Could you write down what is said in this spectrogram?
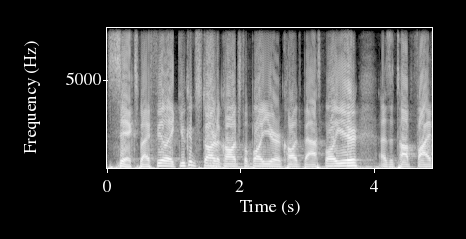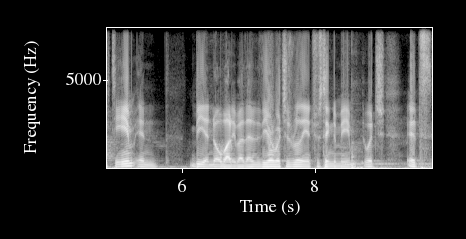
six. But I feel like you can start a college football year or college basketball year as a top five team and be a nobody by the end of the year, which is really interesting to me. Which it's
